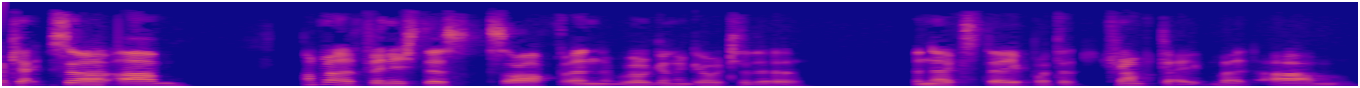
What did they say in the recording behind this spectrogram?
Okay, so um, I'm going to finish this off, and we're going to go to the the next tape with the Trump tape. But um,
